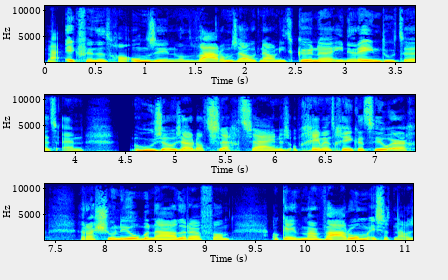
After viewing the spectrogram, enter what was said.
nou, ik vind het gewoon onzin. Want waarom zou het nou niet kunnen? Iedereen doet het. En hoezo zou dat slecht zijn? Dus op een gegeven moment ging ik het heel erg rationeel benaderen van, oké, okay, maar waarom is het nou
